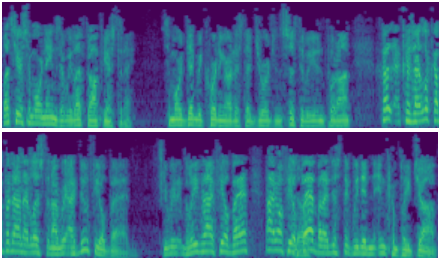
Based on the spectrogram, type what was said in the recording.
Let's hear some more names that we left off yesterday. Some more dead recording artists that George insisted we didn't put on. Because I look up and down that list and I, re- I do feel bad. You really believe that I feel bad? I don't feel No. bad, but I just think we did an incomplete job.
